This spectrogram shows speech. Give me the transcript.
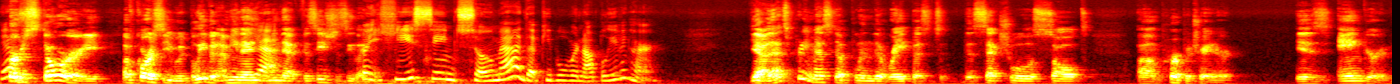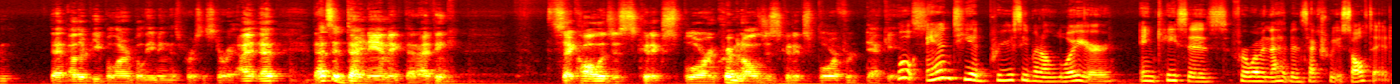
yeah. her story. Of course, you would believe it. I mean, I Yeah. mean that facetiously. Like, But he seemed so mad that people were not believing her. Yeah, that's pretty messed up when the rapist, the sexual assault um, perpetrator, is angered that other people aren't believing this person's story. I, that that's a dynamic that I think psychologists could explore and criminologists could explore for decades. Well, and he had previously been a lawyer in cases for women that had been sexually assaulted.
